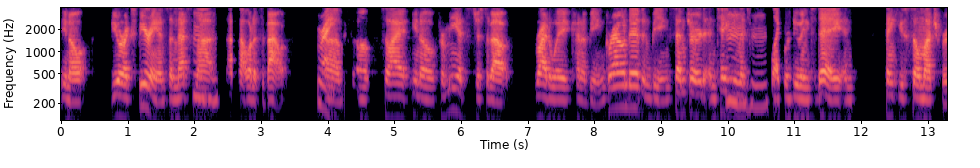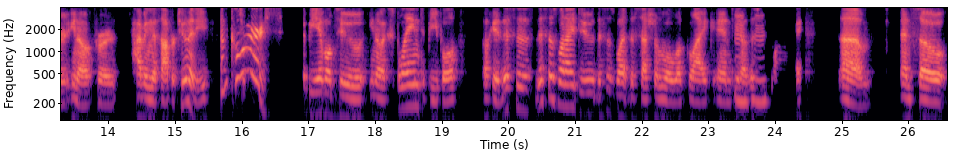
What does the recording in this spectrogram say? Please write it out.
you know your experience, and that's not Mhm. that's not what it's about. Right. Um, so, so I, you know, for me, it's just about right away kind of being grounded and being centered and taking time Mhm. like we're doing today. And thank you so much for, you know, for having this opportunity Of course. to be able to, you know, explain to people, okay, this is this is what I do. This is what the session will look like, and you know, this is why. Um, and so,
